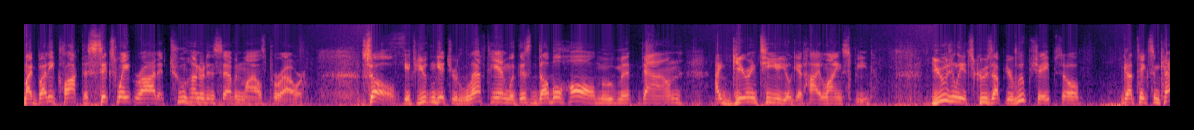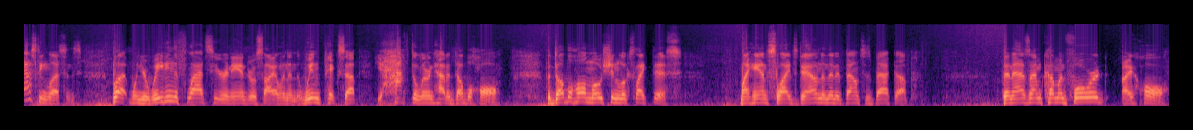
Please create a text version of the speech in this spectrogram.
My buddy clocked a six weight rod at 207 miles per hour. So if you can get your left hand with this double haul movement down, I guarantee you you'll get high line speed. Usually it screws up your loop shape, so you gotta take some casting lessons. But when you're wading the flats here in Andros Island and the wind picks up, you have to learn how to double haul. The double haul motion looks like this. My hand slides down and then it bounces back up. Then as I'm coming forward, I haul.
